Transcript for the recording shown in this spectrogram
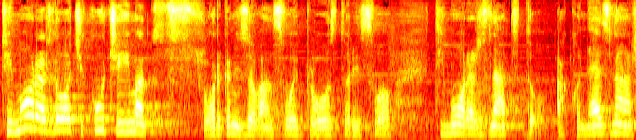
Ti moraš doći kući i imati organizovan svoj prostor i svo, ti moraš znati to. Ako ne znaš,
